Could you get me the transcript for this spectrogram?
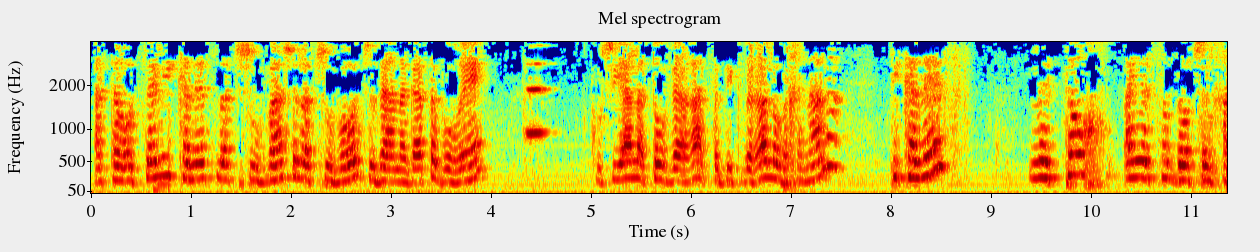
אתה רוצה להיכנס לתשובה של התשובות, שזה הנהגת הבורא, קושייה לטוב והרע, צדיק ורע לו וכן הלאה, תיכנס לתוך היסודות שלך,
